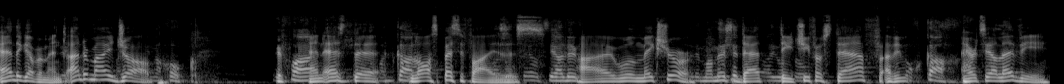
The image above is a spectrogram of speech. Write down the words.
and the government. Under my job. And as the law specifies, I will make sure that the chief of staff, Herzi Halevi,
